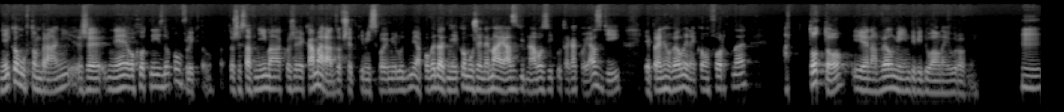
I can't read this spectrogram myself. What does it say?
Niekomu v tom bráni, že nie je ochotný ísť do konfliktov, pretože sa vníma ako, že je kamarát so všetkými svojimi ľuďmi a povedať niekomu, že nemá jazdiť na vozíku tak, ako jazdí, je pre neho veľmi nekomfortné. A toto je na veľmi individuálnej úrovni. Hmm.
